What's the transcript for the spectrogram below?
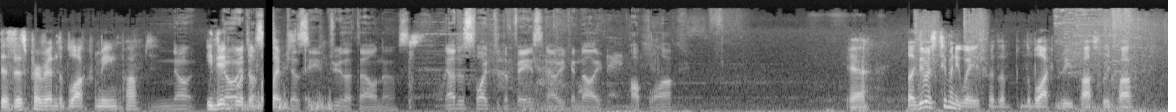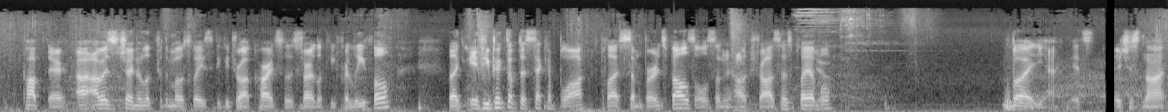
Does this prevent the block from being popped? No, He did no, with the flame because he drew the Thalnos. Now just swipe to the face. Now he can now, like pop block. Yeah. Like there was too many ways for the the block to be possibly pop pop there. I, I was trying to look for the most ways that he could draw cards, so to start looking for lethal. Like if he picked up the second block plus some burn spells, all of a sudden Alexstrasza is playable. But yeah, it's it's just not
